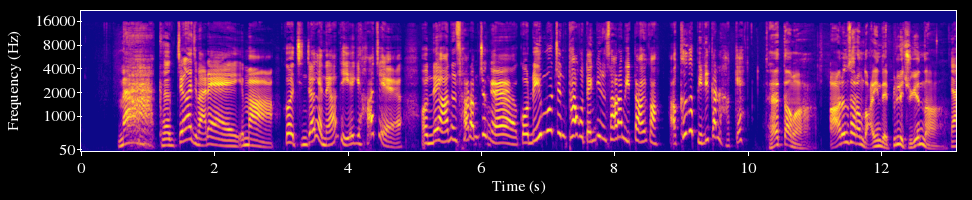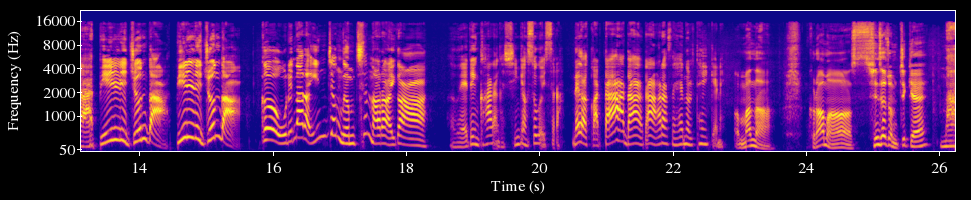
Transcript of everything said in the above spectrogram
마 걱정하지 마래 임마 그 진작에 내한테 얘기하지 어, 내 아는 사람 중에 그 리무진 타고 댕기는 사람이 있다 아이가 아 그거 빌리달라 할게 됐다마. 아는 사람도 아닌데 빌려주겠나? 야 빌리 준다 빌리 준다 그 우리나라 인정 넘치는 나라 아이가 웨딩 카랑 그 신경 쓰고 있으라 내가 다다다 다 알아서 해놓을 테니까네 어, 맞나? 그라마 신세 좀 찍게. 마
